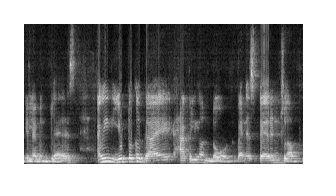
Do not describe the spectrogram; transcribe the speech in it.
eleven players. I mean, you took a guy happily on loan when his parent club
